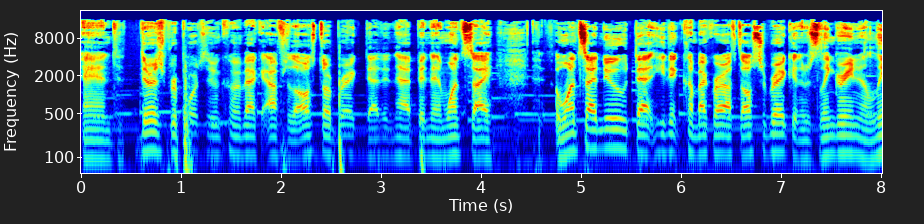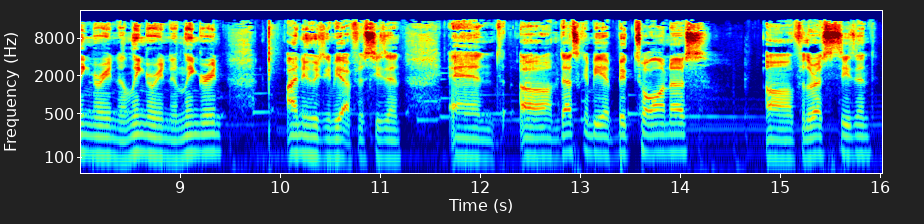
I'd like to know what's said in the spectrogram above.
And there's reports of him coming back after the All Star break. That didn't happen. And once I, once I knew that he didn't come back right off the All Star break, and it was lingering and lingering and lingering and lingering, I knew he was gonna be out for the season, and um, that's gonna be a big toll on us uh, for the rest of the season.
